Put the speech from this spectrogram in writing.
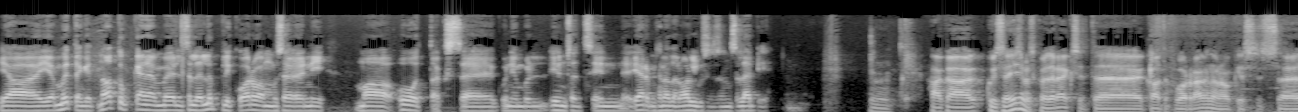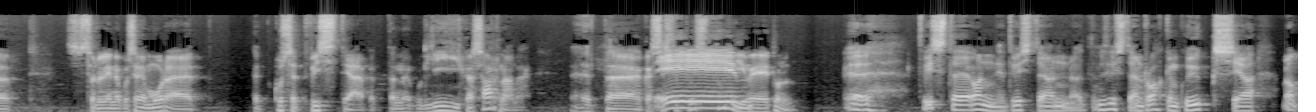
ja, ja ma ütlengi, et natukene veel selle lõpliku arvamuseni ma ootaks, kuni mul ilmselt siin järgmise nädala alguses on see läbi hmm.. aga kui sa esimest korda rääkisid äh, God of War Ragnarokis, siis, äh, siis sul oli nagu see mure, et, et kus see twist jääb, et ta on nagu liiga sarnane. et kas siis see twist tuli või ei tulnud? Twiste on ja twiste on, twiste on rohkem kui üks ja no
